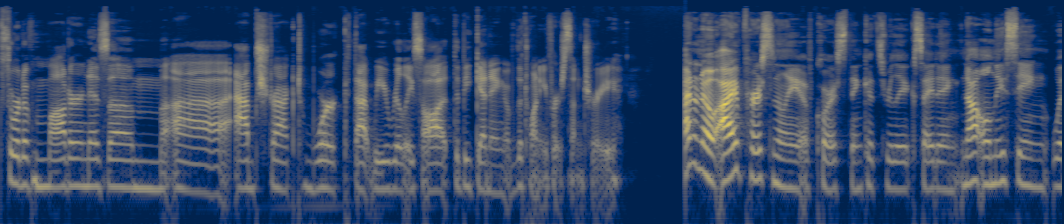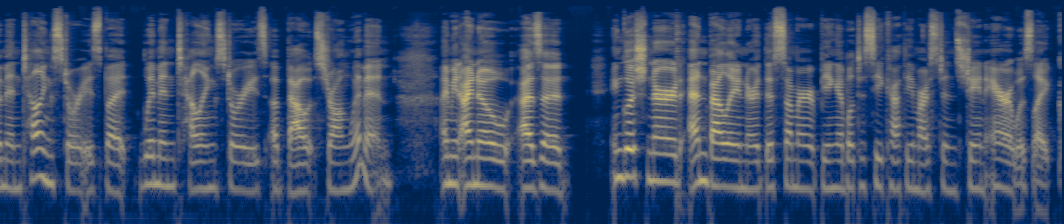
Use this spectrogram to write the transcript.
sort of modernism, uh, abstract work that we really saw at the beginning of the 21st century. I don't know. I personally, of course, think it's really exciting not only seeing women telling stories, but women telling stories about strong women. I mean, I know as a English nerd and ballet nerd this summer, being able to see Cathy Marston's Jane Eyre was like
